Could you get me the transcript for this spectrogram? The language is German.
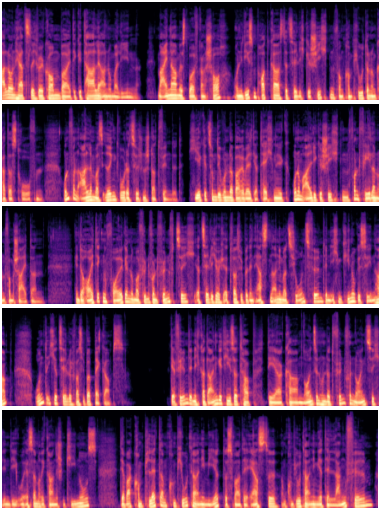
Hallo und herzlich willkommen bei Digitale Anomalien. Mein Name ist Wolfgang Schoch und in diesem Podcast erzähle ich Geschichten von Computern und Katastrophen und von allem, was irgendwo dazwischen stattfindet. Hier geht es um die wunderbare Welt der Technik und um all die Geschichten von Fehlern und vom Scheitern. In der heutigen Folge Nummer 55 erzähle ich euch etwas über den ersten Animationsfilm, den ich im Kino gesehen habe und ich erzähle euch was über Backups. Der Film, den ich gerade angeteasert habe, der kam 1995 in die US-amerikanischen Kinos. Der war komplett am Computer animiert. Das war der erste am Computer animierte Langfilm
